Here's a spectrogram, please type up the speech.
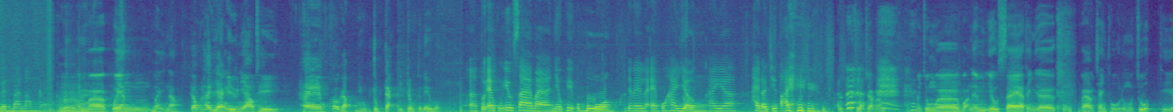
gần 3 năm rồi Ừ. Em ờ, quen 7 năm. trong cái thời gian yêu nhau thì hai em có gặp những trục trặc gì trong tình yêu không? À, Tụi em cũng yêu xa mà nhiều khi cũng buồn. Cho nên là em cũng hay giận hay à, hay đòi chia tay. Trục trặc lắm. Nói chung ờ, bọn em yêu xe thành ra cũng vào tranh thủ được một chút thì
